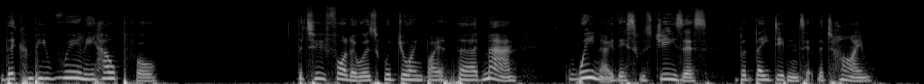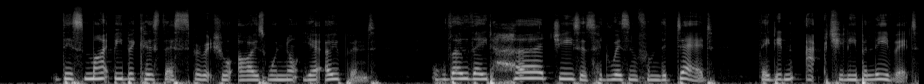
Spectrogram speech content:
that can be really helpful. The two followers were joined by a third man. We know this was Jesus, but they didn't at the time. This might be because their spiritual eyes were not yet opened. Although they'd heard Jesus had risen from the dead, they didn't actually believe it,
